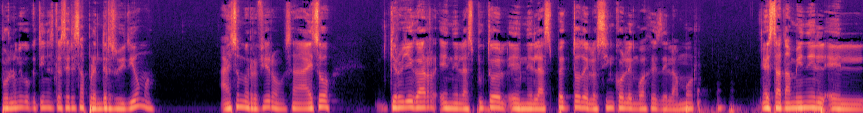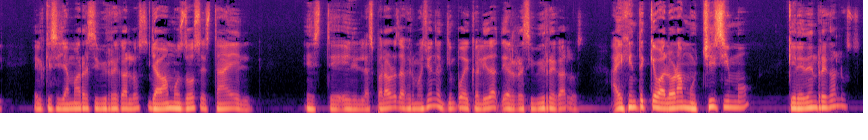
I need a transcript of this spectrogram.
pues lo único que tienes que hacer es aprender su idioma. A eso me refiero. O sea, a eso quiero llegar en el aspecto, en el aspecto de los cinco lenguajes del amor. Está también el, el, el que se llama recibir regalos. Ya vamos dos. Está el, este, las palabras de afirmación, el tiempo de calidad el recibir regalos. Hay gente que valora muchísimo que le den regalos.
